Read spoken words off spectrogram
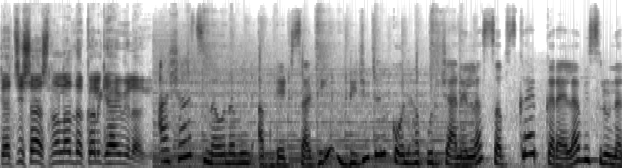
त्याची शासनाला दखल घ्यावी लागेल. अशाच नवनवीन अपडेटसाठी डिजिटल कोल्हापूर चॅनेलला सबस्क्राईब करायला विसरू नका.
